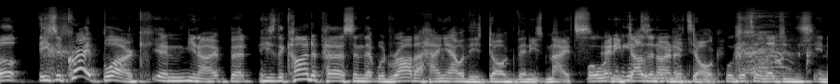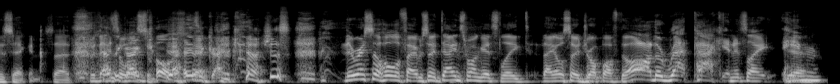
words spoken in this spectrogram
well, he's a great bloke, and you know, but he's the kind of person that would rather hang out with his dog than his mates, Well, and he get to- doesn't we'll own a to- dog. We'll get to legends in a second. So, but that's, That's a great awesome. call. That is a great. Just The rest of the Hall of Fame. So Dane Swan gets leaked. They also drop off the oh the Rat Pack, and it's like him,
